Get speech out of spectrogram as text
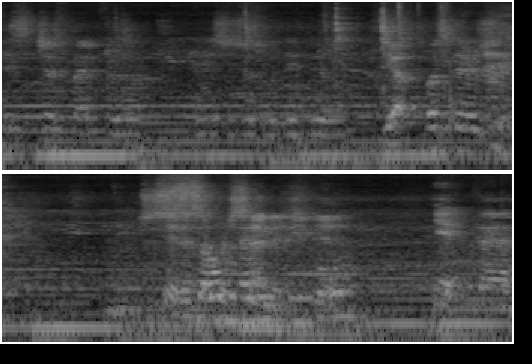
this is just meant for them, and this is just what they do. Yep. But there's just Yeah, so many percentage, people yeah. that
